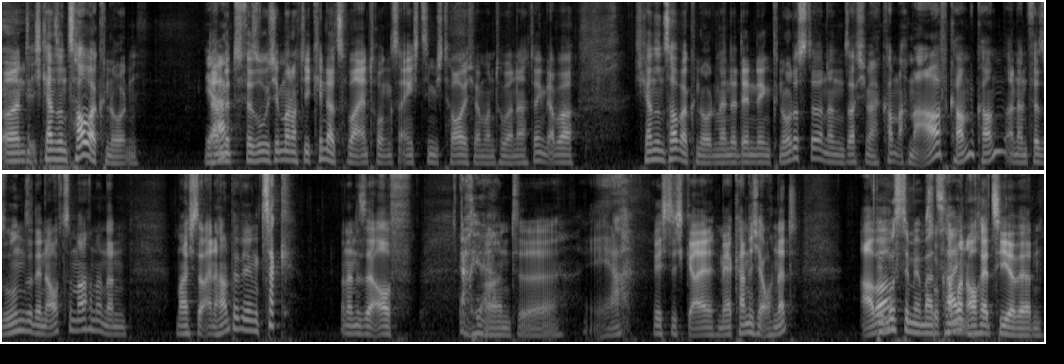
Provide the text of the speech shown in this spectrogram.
Und ich kann so einen Zauberknoten. ja? Damit versuche ich immer noch die Kinder zu beeindrucken. Ist eigentlich ziemlich traurig, wenn man drüber nachdenkt, aber ich kann so einen Zauberknoten. Wenn du den, den knotest und dann sag ich mal, komm, mach mal auf, komm, komm. Und dann versuchen sie den aufzumachen und dann mache ich so eine Handbewegung, zack. Und dann ist er auf. Ach ja. Und äh, ja, richtig geil. Mehr kann ich auch nicht. Aber so kann man zeigen. auch Erzieher werden.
